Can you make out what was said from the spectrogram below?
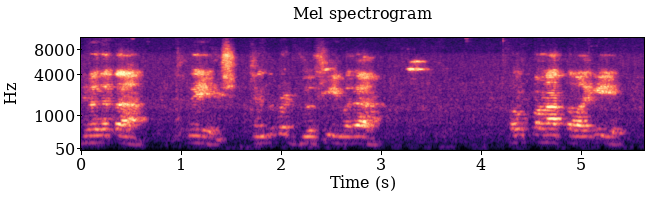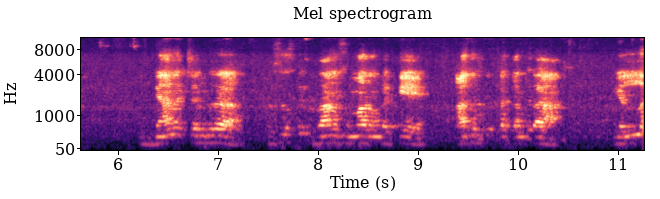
ದಿವಂಗತ ಶ್ರೀ ಚಂದ್ರಭಟ್ ಜೋಶಿ ಇವರ ಸಂಸ್ಮರಣಾರ್ಥವಾಗಿ ಜ್ಞಾನಚಂದ್ರ ಪ್ರಶಸ್ತಿ ಪ್ರದಾನ ಸಮಾರಂಭಕ್ಕೆ ಆಗಮಿಸಿರ್ತಕ್ಕಂಥ ಎಲ್ಲ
